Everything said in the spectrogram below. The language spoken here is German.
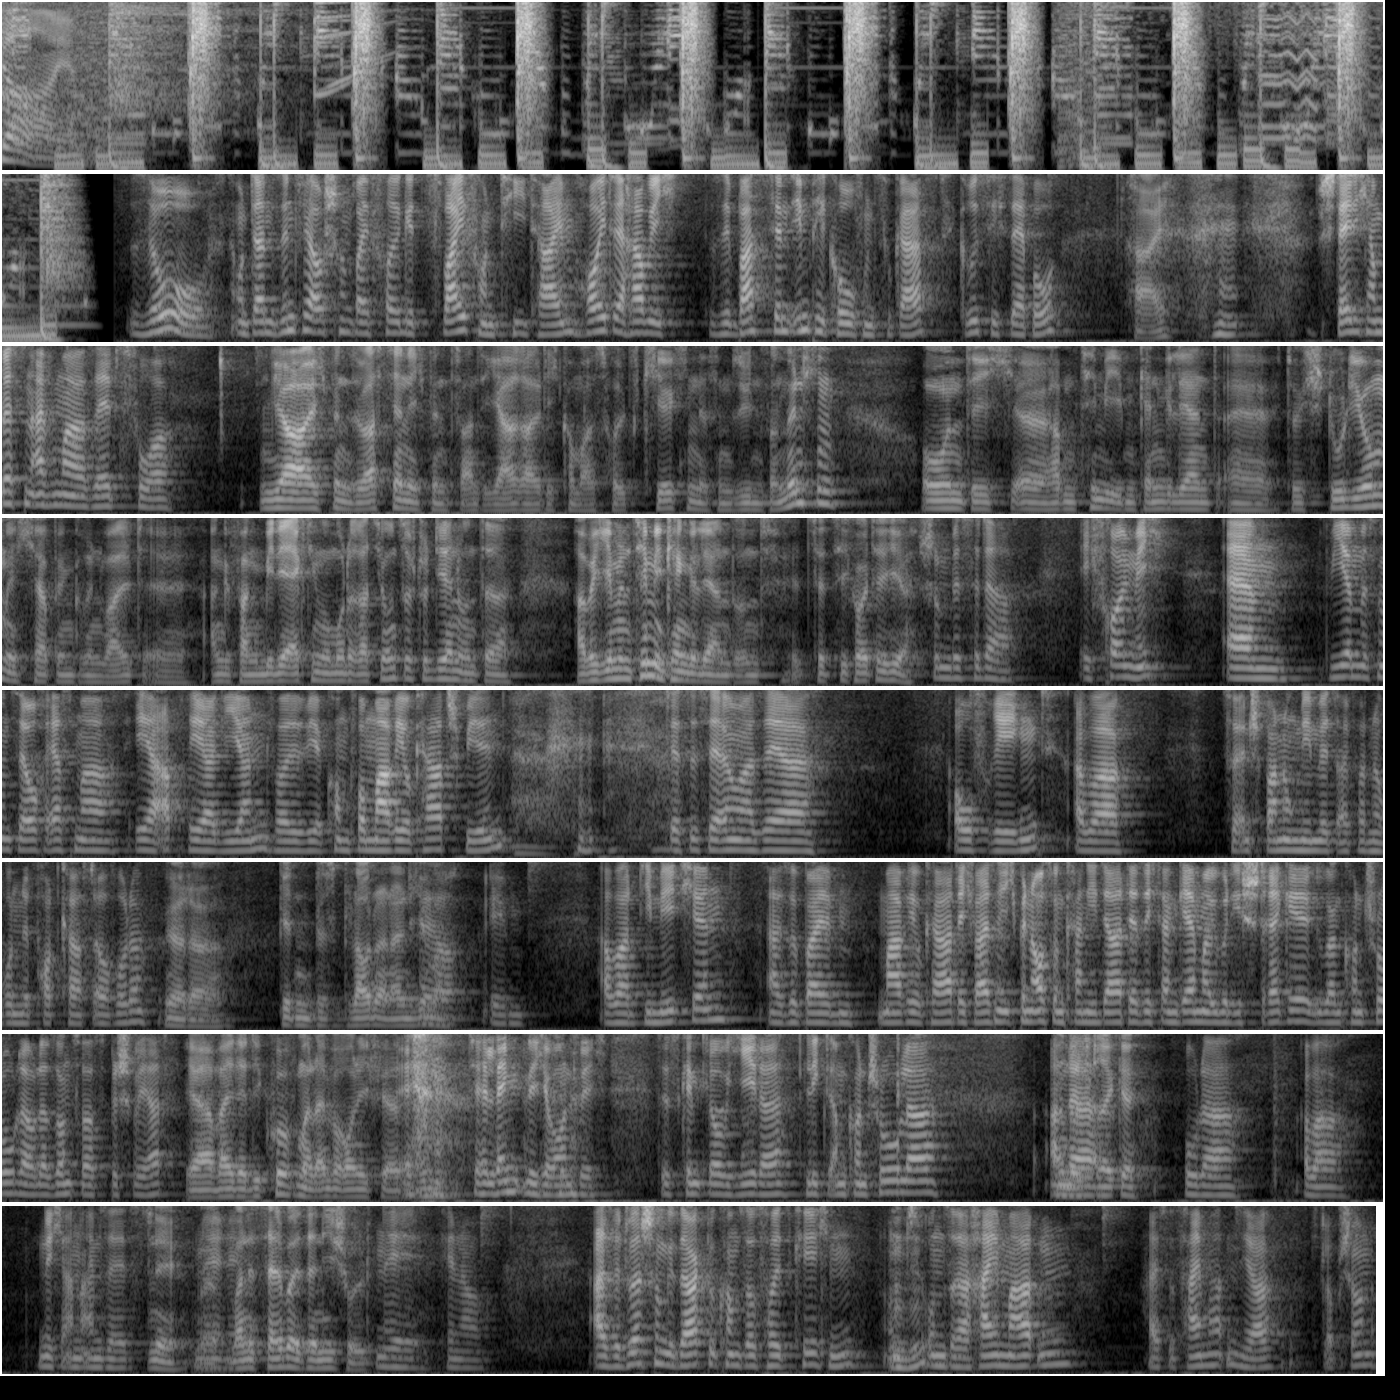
Time. So, und dann sind wir auch schon bei Folge 2 von Tea Time. Heute habe ich Sebastian Impekhofen zu Gast. Grüß dich, Seppo. Hi. Stell dich am besten einfach mal selbst vor. Ja, ich bin Sebastian, ich bin 20 Jahre alt, ich komme aus Holzkirchen, das ist im Süden von München. Und ich äh, habe Timmy eben kennengelernt äh, durch Studium. Ich habe in Grünwald äh, angefangen, Media Acting und Moderation zu studieren und da habe ich einen Timmy kennengelernt und jetzt sitze ich heute hier. Schon bist du da. Ich freue mich. Ähm, wir müssen uns ja auch erstmal eher abreagieren, weil wir kommen vom Mario Kart spielen. das ist ja immer sehr aufregend, aber zur Entspannung nehmen wir jetzt einfach eine Runde Podcast auf, oder? Ja, da geht ein bisschen plaudern eigentlich immer. Ja, eben. Aber die Mädchen, also beim Mario Kart, ich weiß nicht, ich bin auch so ein Kandidat, der sich dann gerne mal über die Strecke, über einen Controller oder sonst was beschwert. Ja, weil der die Kurven halt einfach auch nicht fährt. Der, der lenkt nicht ordentlich. Das kennt, glaube ich, jeder. Liegt am Controller, An der Strecke. oder aber nicht an einem selbst. Nee, Nee, man ist selber ist ja nie schuld. Nee, genau. Also du hast schon gesagt, du kommst aus Holzkirchen und Mhm. unsere Heimaten, heißt es Heimaten? Ja, ich glaube schon.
